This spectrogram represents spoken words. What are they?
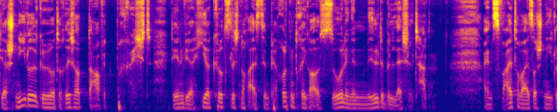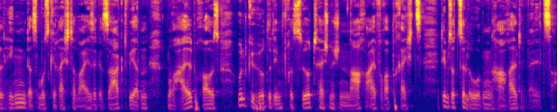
Der Schniedel gehörte Richard David Brecht, den wir hier kürzlich noch als den Perückenträger aus Solingen milde belächelt hatten. Ein zweiter weißer Schniedel hing, das muss gerechterweise gesagt werden, nur halb raus und gehörte dem friseurtechnischen Nacheiferer Brechts, dem Soziologen Harald Welzer.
